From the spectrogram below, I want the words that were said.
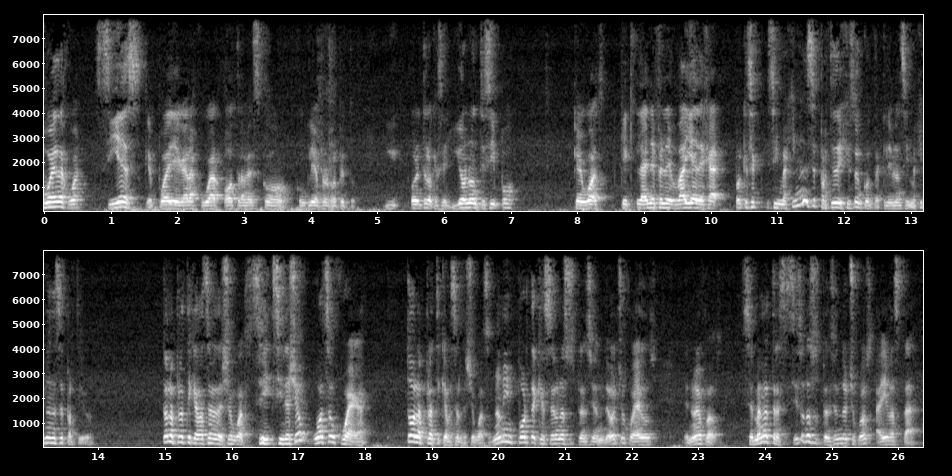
pueda jugar. Si es que puede llegar a jugar otra vez con, con Cleveland. Pero repito. Y ahorita lo que sé. Yo no anticipo que, la NFL vaya a dejar. Porque se, imaginan ese partido de Houston contra Cleveland. Se imaginan ese partido. Toda la plática va a ser de Deshaun Watson. Si, si Deshaun Watson juega. Toda la plática va a ser de Deshaun Watson. No me importa que sea una suspensión de 8 juegos. De 9 juegos Semana 13. Si es una suspensión de 8 juegos, ahí va a estar.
